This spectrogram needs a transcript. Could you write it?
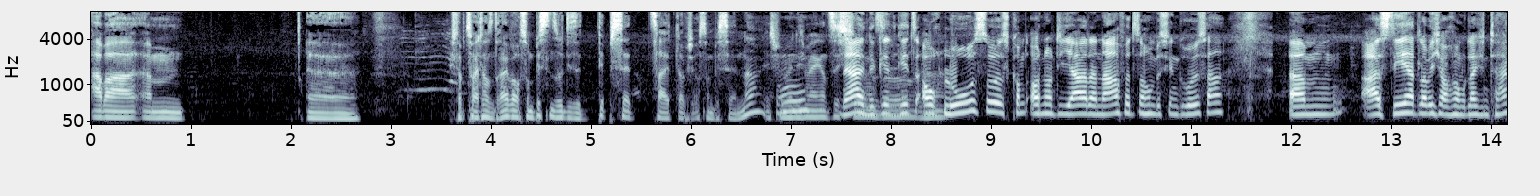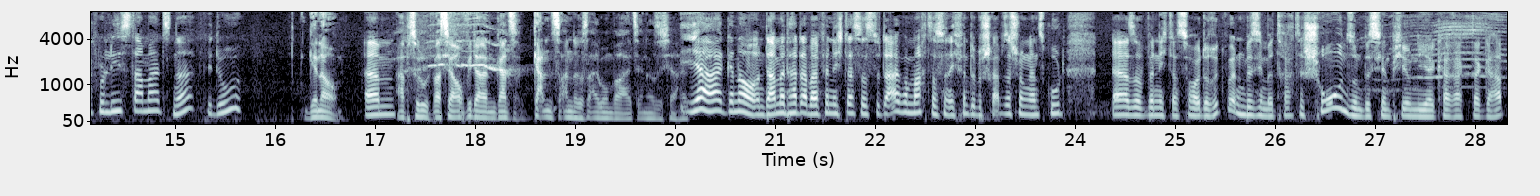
Aber ähm, äh, ich glaube 2003 war auch so ein bisschen so diese Dipset-Zeit, glaube ich, auch so ein bisschen, ne? Ich bin mir nicht mehr ganz sicher. Ja, da so, geht, geht's auch los so. Es kommt auch noch die Jahre danach, wird's noch ein bisschen größer. Ähm, ASD hat, glaube ich, auch am gleichen Tag Release damals, ne? Wie du. Genau, Ähm, absolut. Was ja auch wieder ein ganz, ganz anderes Album war als Innere Sicherheit. ja, genau. Und damit hat aber, finde ich, das, was du da gemacht hast, und ich finde, du beschreibst das schon ganz gut, also wenn ich das heute rückwärts ein bisschen betrachte, schon so ein bisschen Pioniercharakter gehabt.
